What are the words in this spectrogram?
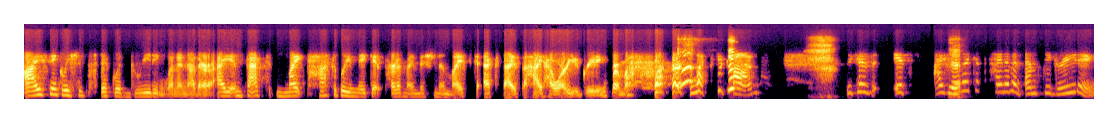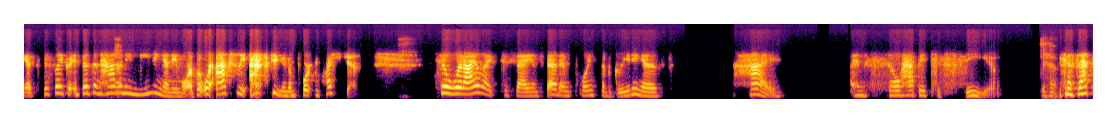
I think we should stick with greeting one another. I, in fact, might possibly make it part of my mission in life to excise the hi, how are you greeting from our lexicon because it's, I feel yeah. like it's kind of an empty greeting. It's just like it doesn't have any meaning anymore, but we're actually asking an important question. So, what I like to say instead in points of greeting is, Hi, I'm so happy to see you. Yeah. Because that's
